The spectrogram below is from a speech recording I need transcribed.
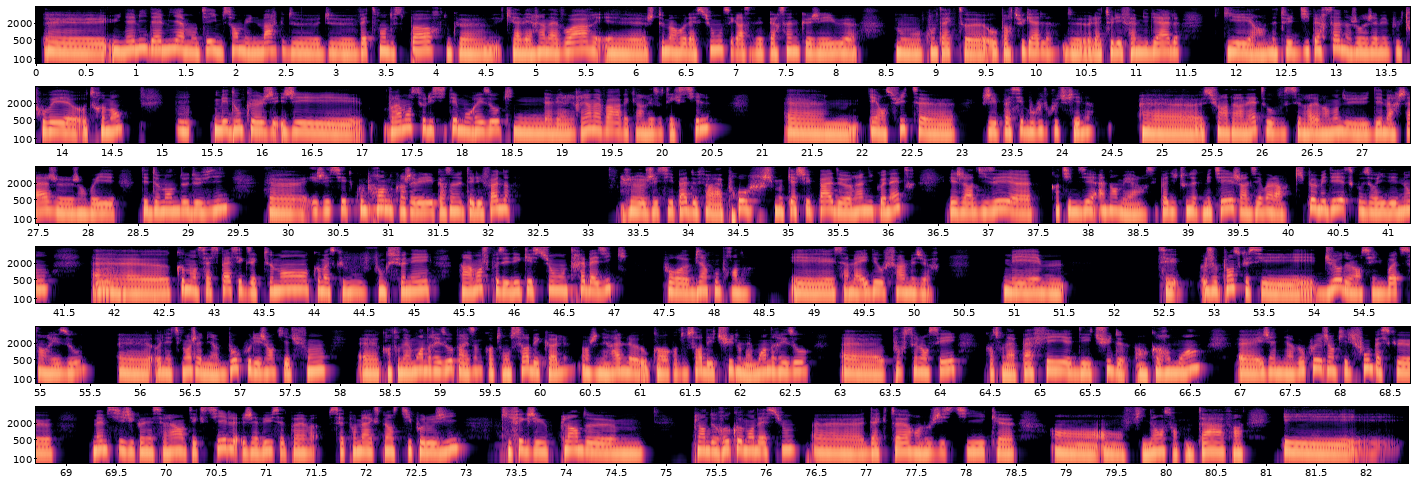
Euh, euh, une amie d'amis a monté, il me semble, une marque de, de vêtements de sport, donc qui avait rien à voir. Et, je te mets en relation. C'est grâce à cette personne que j'ai eu mon contact euh, au Portugal de l'atelier familial, qui est un atelier de 10 personnes. J'aurais jamais pu le trouver euh, autrement. Mm. Mais donc, euh, j'ai vraiment sollicité mon réseau qui n'avait rien à voir avec un réseau textile. et ensuite, j'ai passé beaucoup de coups de fil sur Internet où c'est vraiment du démarchage. J'envoyais des demandes de devis et j'ai essayé de comprendre quand j'avais les personnes au téléphone je j'essayais pas de faire la pro, je me cachais pas de rien y connaître et je leur disais euh, quand ils me disaient ah non mais alors c'est pas du tout notre métier, je leur disais voilà qui peut m'aider, est-ce que vous auriez des noms, mmh. euh, comment ça se passe exactement, comment est-ce que vous fonctionnez, enfin, vraiment je posais des questions très basiques pour euh, bien comprendre et ça m'a aidé au fur et à mesure. Mais hum, c'est je pense que c'est dur de lancer une boîte sans réseau. Euh, honnêtement, j'admire beaucoup les gens qui le font. Euh, quand on a moins de réseau, par exemple, quand on sort d'école, en général, ou quand, on sort d'études, on a moins de réseau euh, pour se lancer. Quand on n'a pas fait d'études, encore moins. Euh, et j'admire beaucoup les gens qui le font parce que même si j'y connaissais rien en textile, j'avais eu cette, cette première expérience typologie qui fait que j'ai eu plein de plein de recommandations euh, d'acteurs en logistique, euh, en, en finance, en compta, enfin et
